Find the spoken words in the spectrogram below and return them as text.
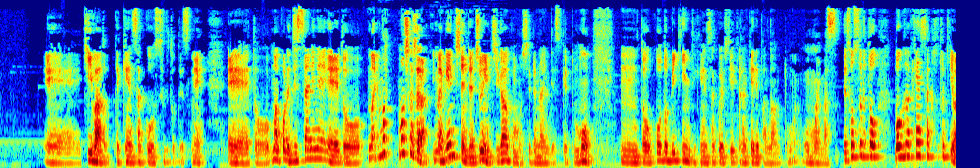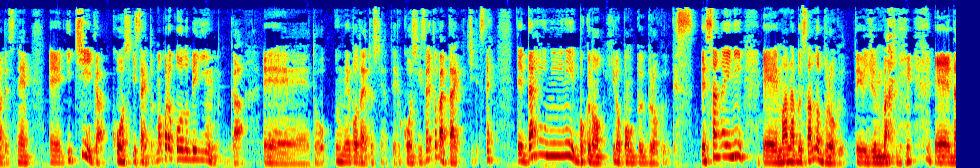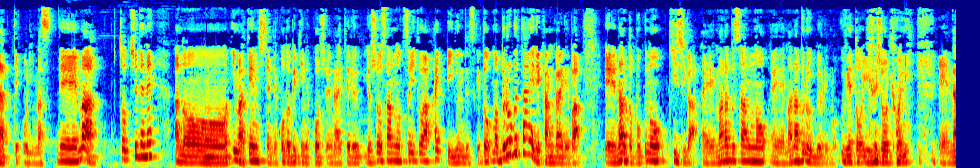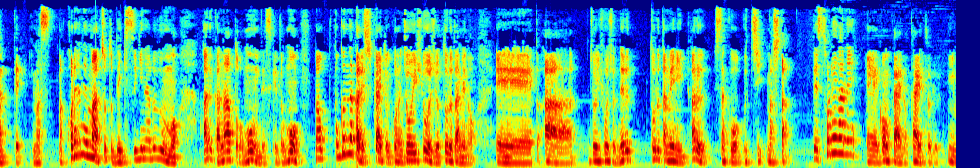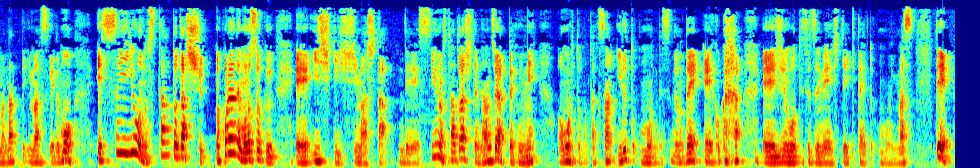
えー、キーワードで検索をするとですね、えっ、ー、と、まあ、これ実際にね、えっ、ー、と、まあ、も、もしかしたら、今現時点では順位違うかもしれないんですけども、うんと、コードビギンで検索していただければなと思います。で、そうすると、僕が検索したときはですね、えー、1位が公式サイト。まあ、これはコードビギンが、えっ、と、運営母体としてやっている公式サイトが第1位ですね。で、第2位に僕のヒロポンプブログです。で、3位に、えー、学ぶさんのブログっていう順番にえー、なっております。で、まあ、途中でね、あのー、今、現時点でコードビキンの講師をやられてる吉尾さんのツイートは入っているんですけど、まあ、ブログ単位で考えれば、えー、なんと僕の記事が、えー、学ぶさんの、えー、学ブログよりも上という状況に、えー、なっています。まあ、これはね、まあ、ちょっとできすぎな部分もあるかなと思うんですけども、まあ、僕の中でしっかりとこの上位表示を取るための、えー、と、あ上位表示を寝る、取るためにある施策を打ちました。で、それがね、えー、今回のタイトルにもなっていますけども、SEO のスタートダッシュ。まあ、これはね、ものすごく、えー、意識しました。で、SEO のスタートダッシュって何ぞやっていうふうにね、思う人もたくさんいると思うんですなので、えー、ここから、え、順を追って説明していきたいと思います。で、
